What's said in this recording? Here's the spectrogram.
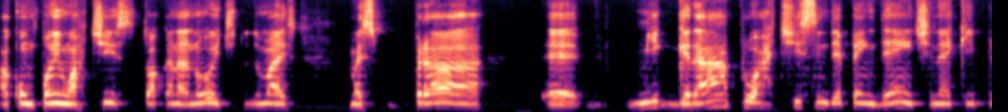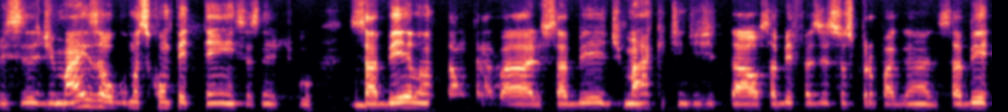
acompanha um artista, toca na noite tudo mais, mas para é, migrar para o artista independente, né, que precisa de mais algumas competências, né, tipo, saber lançar trabalho, saber de marketing digital, saber fazer suas propagandas, saber,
